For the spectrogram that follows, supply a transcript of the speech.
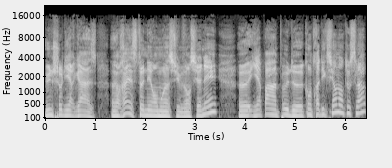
une chaudière gaz, reste néanmoins subventionnée. Il n'y a pas un peu de contradiction dans tout cela?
